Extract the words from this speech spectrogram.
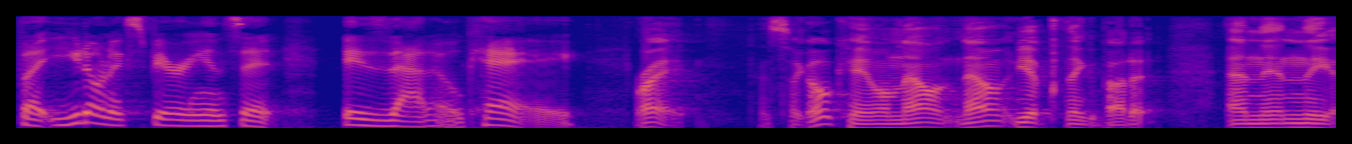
but you don't experience it. Is that okay? Right. It's like, okay, well now now you have to think about it. And then the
